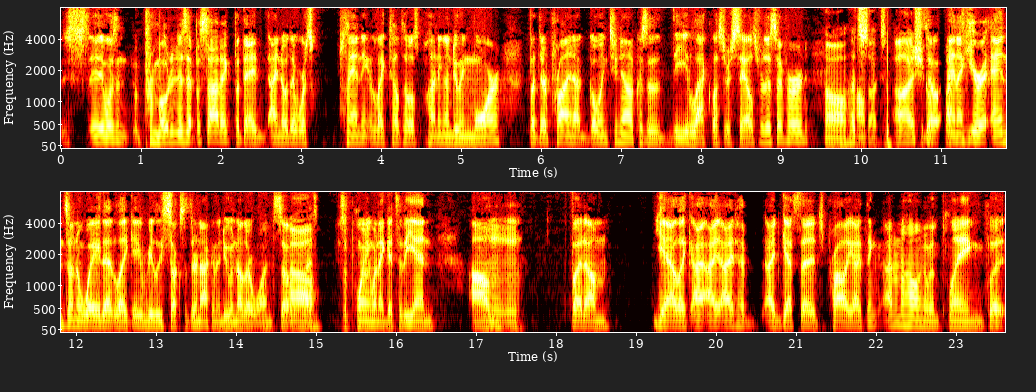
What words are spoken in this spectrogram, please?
it wasn't promoted as episodic but they I know there was planning like Telltale is planning on doing more but they're probably not going to now because of the lackluster sales for this I've heard Oh, that Um, sucks. Oh, I should so go. and I hear it ends on a way that like it really sucks that they're not going to do another one so Oh. that's disappointing when I get to the end um Mm-mm. but um yeah like I, I I'd have I'd guess that it's probably I think I don't know how long I've been playing but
